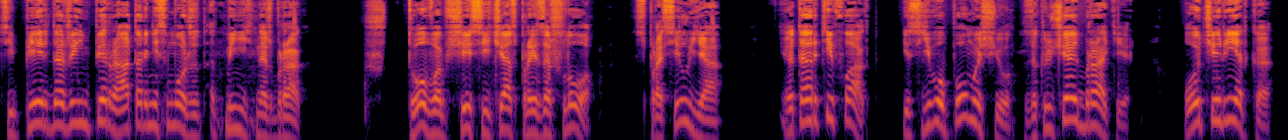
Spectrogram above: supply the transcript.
Теперь даже император не сможет отменить наш брак. Что вообще сейчас произошло? Спросил я. Это артефакт, и с его помощью заключают браки. Очень редко,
